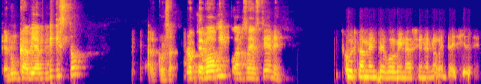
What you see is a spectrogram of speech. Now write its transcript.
que nunca habían visto al Cruz Azul. Creo que Bobby, ¿cuántos años tiene? Justamente Bobby nació en el 97.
